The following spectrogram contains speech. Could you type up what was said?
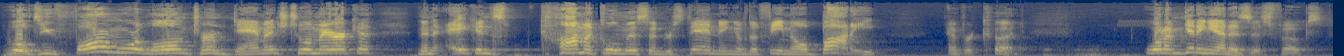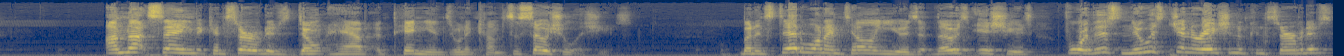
will do far more long term damage to America than Akin's comical misunderstanding of the female body ever could. What I'm getting at is this, folks. I'm not saying that conservatives don't have opinions when it comes to social issues. But instead, what I'm telling you is that those issues, for this newest generation of conservatives,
